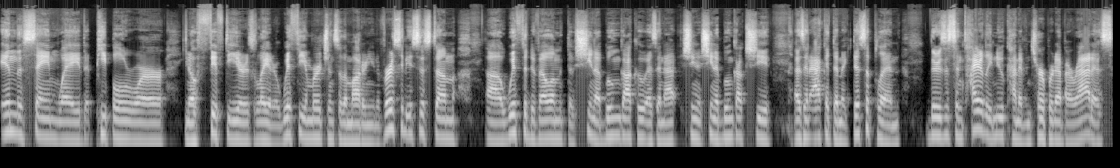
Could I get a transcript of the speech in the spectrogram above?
in the same way that people were, you know, 50 years later, with the emergence of the modern university system, uh, with the development of Shina Bungaku as an Shina, Shina Bungakushi as an academic discipline, there's this entirely new kind of interpretive apparatus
